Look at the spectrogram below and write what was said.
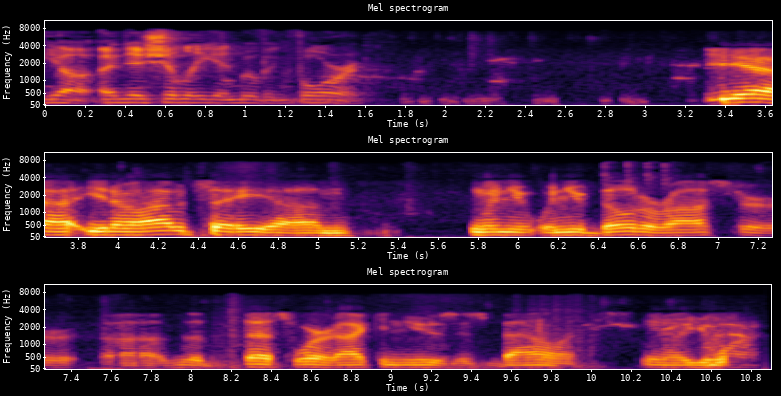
you know, initially and moving forward? Yeah, you know, I would say um, when you when you build a roster, uh, the best word I can use is balance. You know, you want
